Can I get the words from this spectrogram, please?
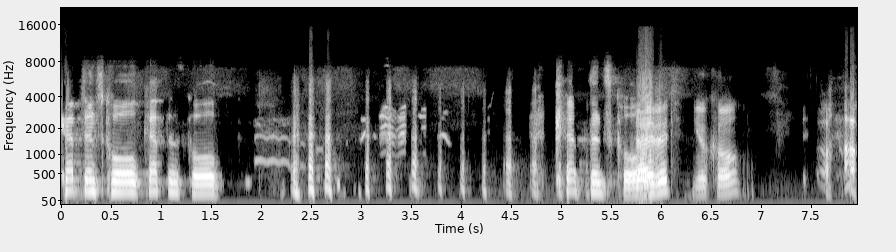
Captain's call. Captain's call. Captain's call. David, your call. How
